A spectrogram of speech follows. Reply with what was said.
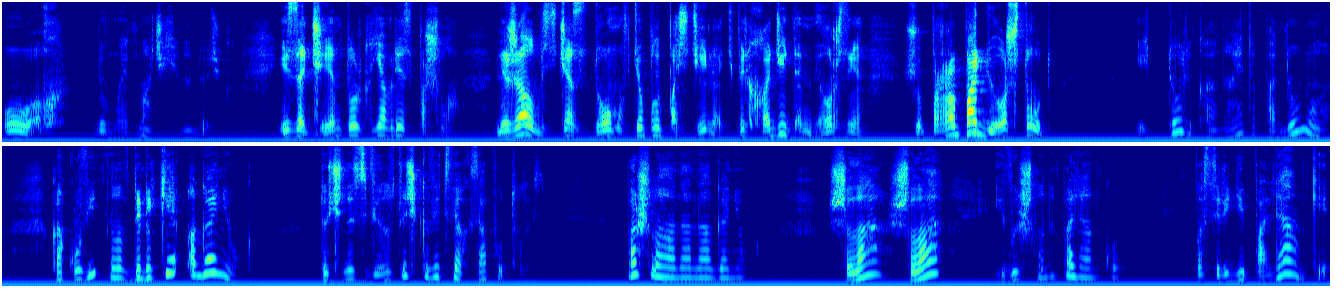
Ох, думает мачехина дочка, и зачем только я в лес пошла? Лежал бы сейчас дома в теплой постели, а теперь ходи да мерзни, еще пропадешь тут. И только она это подумала, как увидела вдалеке огонек. Точно звездочка в ветвях запуталась. Пошла она на огонек. Шла, шла и вышла на полянку. Посреди полянки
